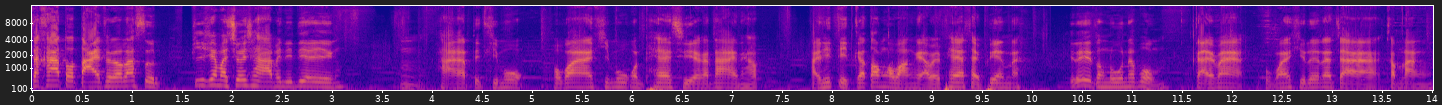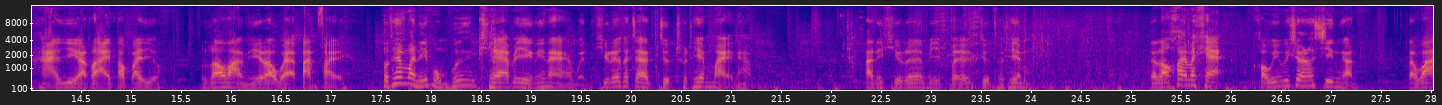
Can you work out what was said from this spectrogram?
จะฆ่าตัวตายซะแล้วล่าสุด พี่แค่มาช่วยชาไปนิดเดียวเองอืมพากันติดขี้มูก เพราะว่าขี้มูกมันแพร่เชื้อกันได้นะครับใครที่ติดก็ต้องระวังอย่าไปแพร่ใส่เพื่อนนะคิลเลอร์อยู่ตรงนู้นครับผม ไกลมาก ผมว่าคิลเลอร์น่าจะกำลังหาเหยื่อรายต่อไปอยู่ ระหว่างนี้เราแวะปั่นไฟโทเทมวันนี้ผมเพิ่งแคร์ไปเองนี่นะเหมือนคิลเลอร์ก็จะจุดโทเทมใหม่นะครับ อันนี้คิลเลอร์มีเปิร์กจุดโทเทมเดี๋ยวเราค่อยมาแคะขอวิ่งไปช่วยน้องชินก่อน แต่ว่า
